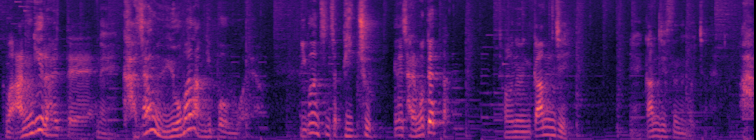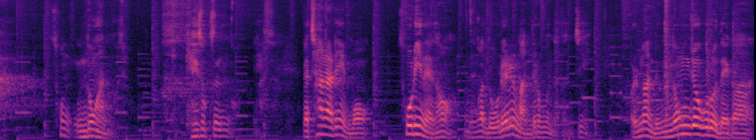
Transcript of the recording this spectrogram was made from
그럼 암기를 할때 네. 가장 위험한 암기법은 뭐예요? 이건 진짜 비추. 이건 잘못됐다. 저는 깜지, 예, 깜지 쓰는 거 있잖아요. 손 운동하는 거죠. 계속 쓰는 거. 예. 그러니까 차라리 뭐 소리 내서 뭔가 노래를 만들어 본다든지 얼마나 능동적으로 내가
